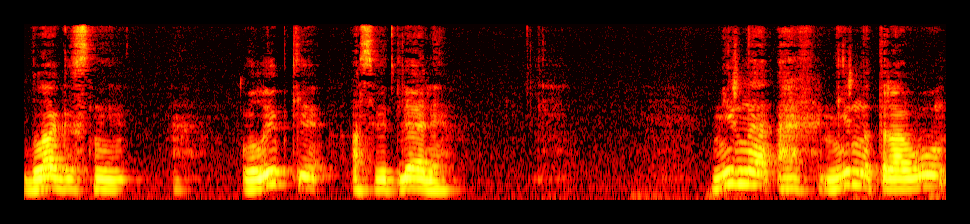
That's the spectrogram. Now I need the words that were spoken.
благостные улыбки осветляли. Мирно, мирно траву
